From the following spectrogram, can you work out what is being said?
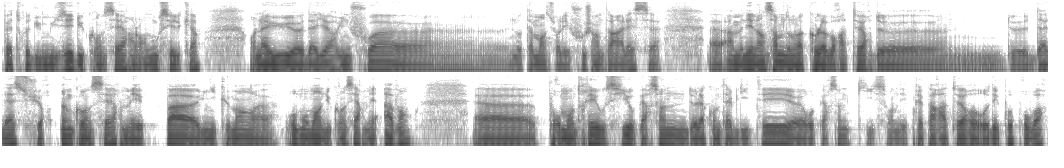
peut être du musée, du concert. Alors nous, c'est le cas. On a eu euh, d'ailleurs une fois, euh, notamment sur les Fous chantants Alès, amené l'ensemble de nos collaborateurs de, d'Alès sur un concert, mais pas uniquement au moment du concert, mais avant. pour montrer aussi aux personnes de la comptabilité, aux personnes qui sont des préparateurs au dépôt, pour voir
